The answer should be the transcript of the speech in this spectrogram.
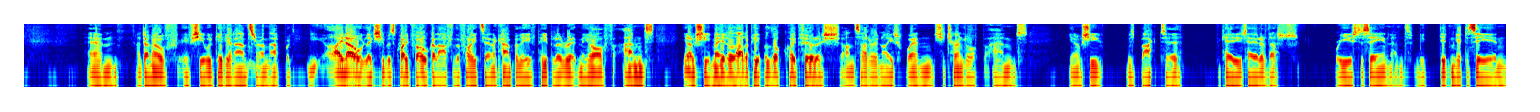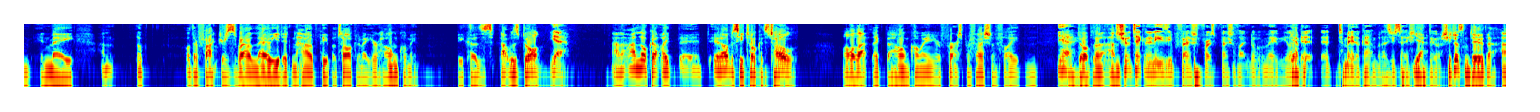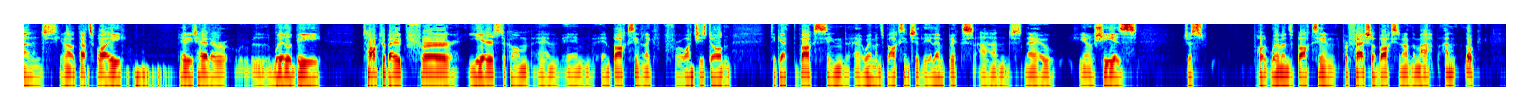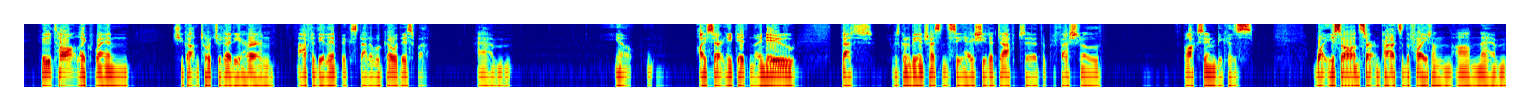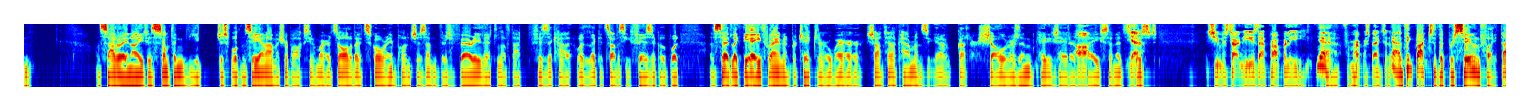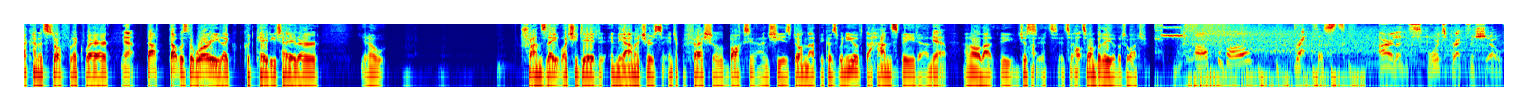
Um, I don't know if, if she would give you an answer on that, but I know like she was quite vocal after the fight, saying I can't believe people had written me off, and you know she made a lot of people look quite foolish on Saturday night when she turned up, and you know she was back to the Katie Taylor that we're used to seeing, and we didn't get to see in in May. And look, other factors as well. Now you didn't have people talking about your homecoming because that was done. Yeah. And, and look, I, it, it obviously took its toll. All that, like the homecoming, your first professional fight in, Yeah. in Dublin. And should have taken an easy profession, first professional fight in Dublin, maybe. Like Yeah, a, a tomato can, but as you say, she yeah, didn't do it. she doesn't do that. And, you know, that's why Katie Taylor will be talked about for years to come in, in, in boxing, like for what she's done to get the boxing, uh, women's boxing to the Olympics. And now, you know, she is just put women's boxing, professional boxing on the map. And look, who thought, like, when she got in touch with Eddie Hearn after the Olympics, that it would go this well? Um, you know, I certainly didn't. I knew that it was going to be interesting to see how she'd adapt to the professional boxing because what you saw in certain parts of the fight on on um, on Saturday night is something you just wouldn't see in amateur boxing, where it's all about scoring punches, and there's very little of that physical. Well, like it's obviously physical, but as I said, like the eighth round in particular, where Chantelle Cameron's you know got her shoulders in Katie Taylor's Oh, face, and it's yeah. just She was starting to use that properly Yeah. from her perspective. yeah. And think back to the Persoon fight, that kind of stuff, like where Yeah. that that was the worry. Like, could Katie Taylor, you know, translate what she did in the amateurs into professional boxing? And she has done that because when you have the hand speed and Yeah. and all that, you just it's it's it's unbelievable to watch. Off the ball, breakfast. Ireland's Sports Breakfast Show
